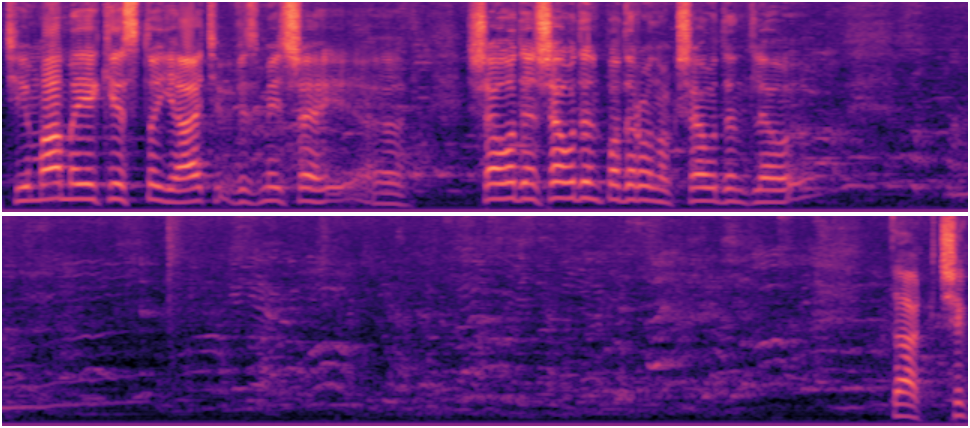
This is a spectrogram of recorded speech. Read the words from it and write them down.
Ті мами, які стоять, візьміть ще, е, ще один, ще один подарунок, ще один для. Так, чи...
